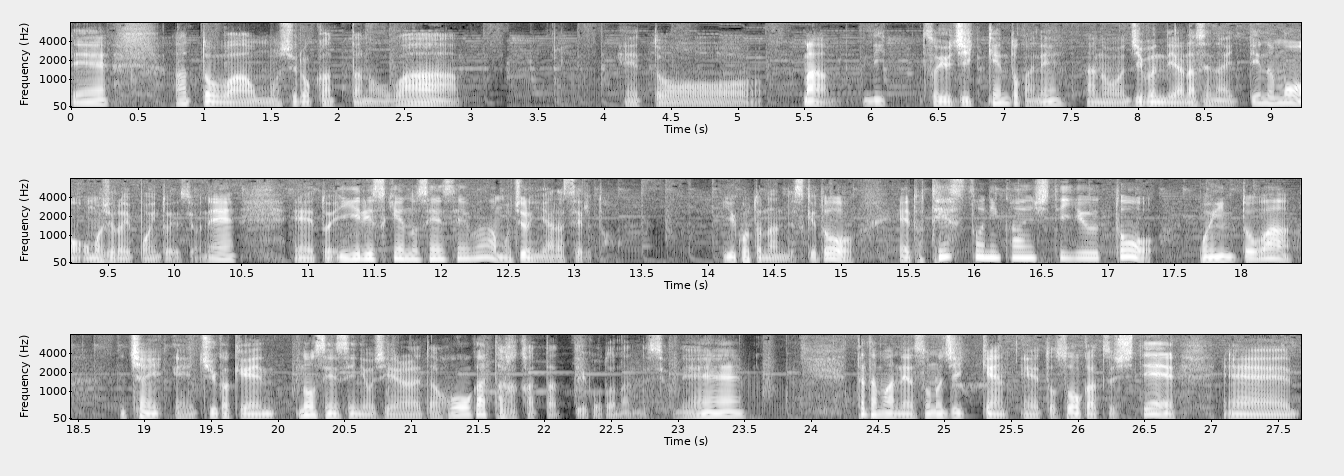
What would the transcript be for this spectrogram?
であとは面白かったのはえっ、とまあそういう実験とかねあの自分でやらせないっていうのも面白いポイントですよね。えっ、とイギリス系の先生はもちろんやらせるということなんですけど、えっ、とテストに関して言うとポイントは中華系の先生に教えられた方が高かったっていうことなんですよね。ただまあねその実験、えー、と総括して、えー、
